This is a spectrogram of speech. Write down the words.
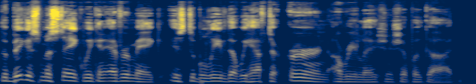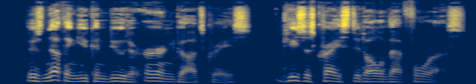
The biggest mistake we can ever make is to believe that we have to earn a relationship with God. There's nothing you can do to earn God's grace. Jesus Christ did all of that for us.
